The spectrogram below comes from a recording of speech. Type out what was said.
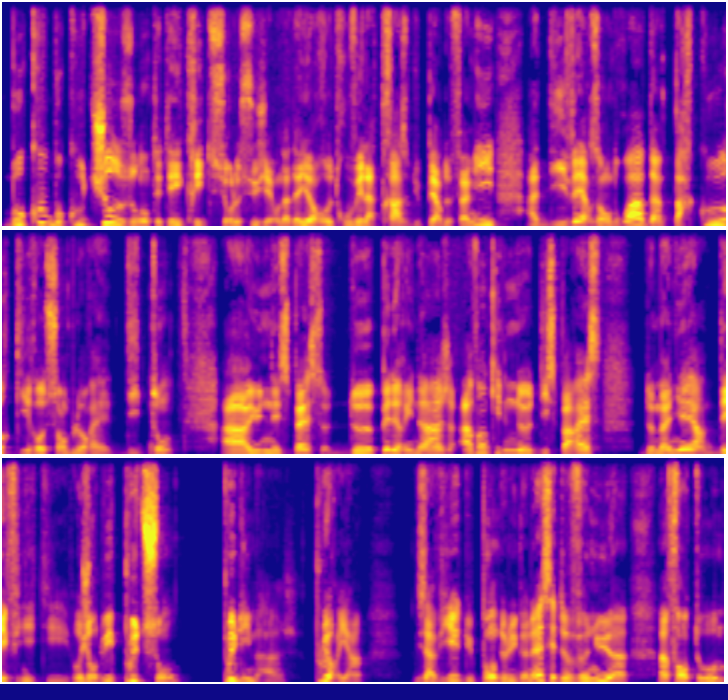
Beaucoup, beaucoup de choses ont été écrites sur le sujet. On a d'ailleurs retrouvé la trace du père de famille à divers endroits d'un parcours qui ressemblerait, dit-on, à une espèce de pèlerinage avant qu'il ne disparaisse de manière définitive. Aujourd'hui, plus de son, plus d'images, plus rien. Xavier Dupont de Ligonnès est devenu un, un fantôme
